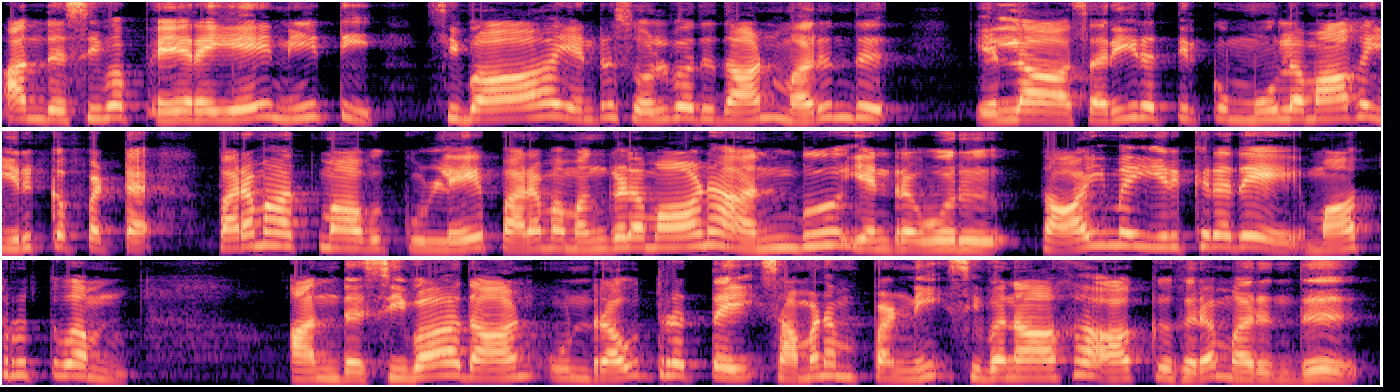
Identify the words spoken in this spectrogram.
அந்த சிவ பெயரையே நீட்டி சிவா என்று சொல்வதுதான் மருந்து. எல்லா சரீரத்திற்கும் மூலமாக இருக்கப்பட்ட பரமாத்மாவுக்குள்ளே பரம மங்களமான அன்பு என்ற ஒரு தாய்மை இருக்கிறதே மாத்ருத்துவம் அந்த சிவாதான் உன் ரௌத்ரத்தை சமணம் பண்ணி சிவனாக ஆக்குகிற மருந்து.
